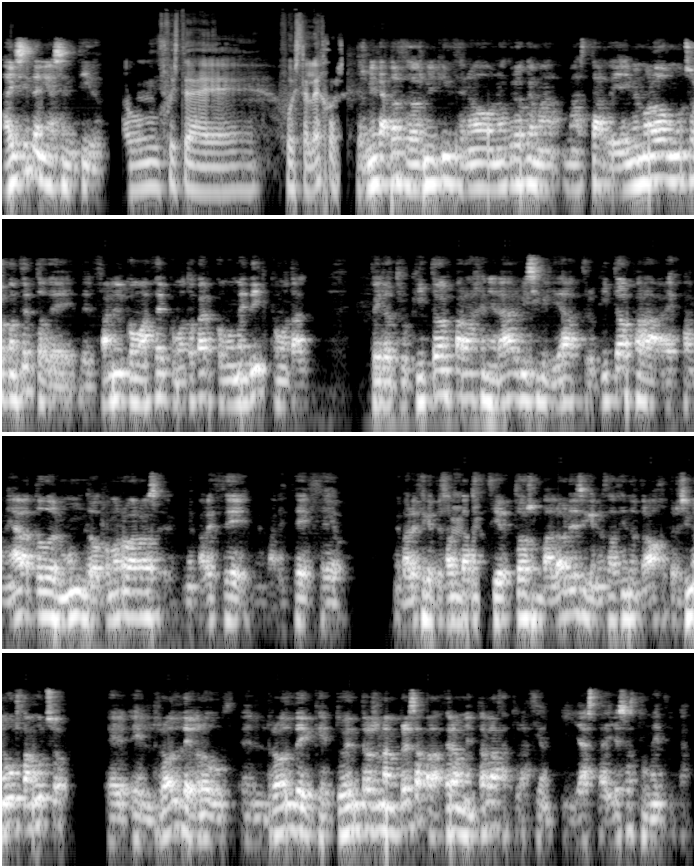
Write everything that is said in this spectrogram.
Ahí sí tenía sentido. Aún fuiste, eh, Fuiste lejos. 2014, 2015, no, no creo que más, tarde. Y ahí me moló mucho el concepto del funnel, cómo hacer, cómo tocar, cómo medir, cómo tal. Pero truquitos para generar visibilidad, truquitos para spamear a todo el mundo, cómo robarlos, me parece, me parece feo. Me parece que te saltan mm. ciertos valores y que no estás haciendo trabajo. Pero sí me gusta mucho el, rol de growth, el rol de que tú entras en una empresa para hacer aumentar la facturación y ya está, y esa es tu métrica.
